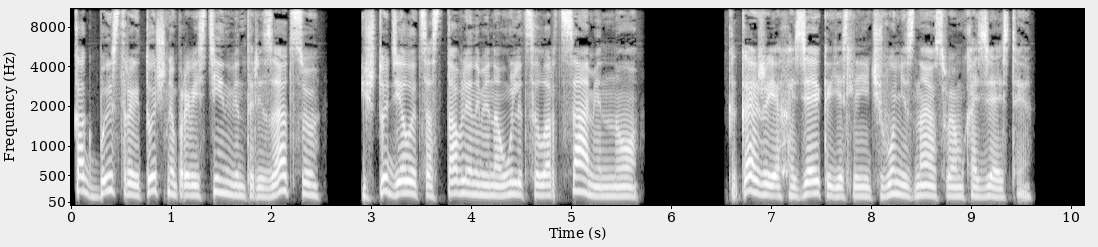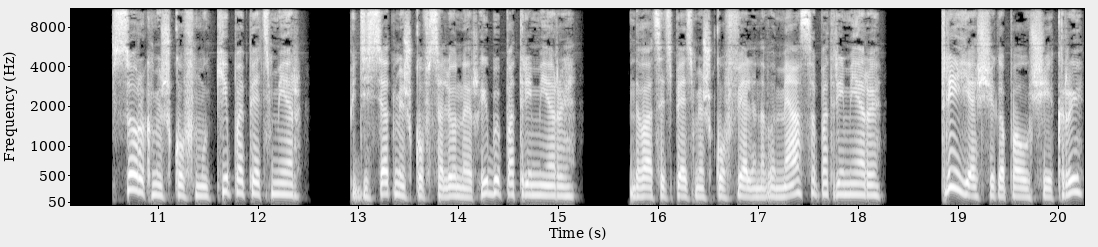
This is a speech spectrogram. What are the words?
как быстро и точно провести инвентаризацию, и что делать с оставленными на улице ларцами, но... Какая же я хозяйка, если ничего не знаю о своем хозяйстве? 40 мешков муки по 5 мер, 50 мешков соленой рыбы по 3 меры, 25 мешков вяленого мяса по 3 меры, 3 ящика паучьей икры,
